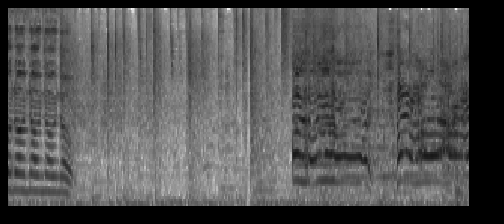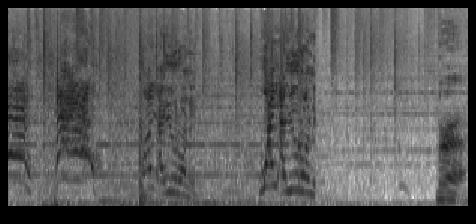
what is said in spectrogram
No, no, no, no, no. Why are you running? Why are you running? Bruh.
